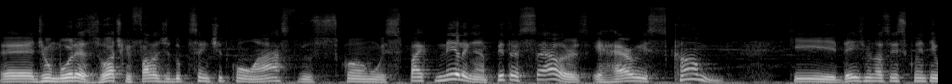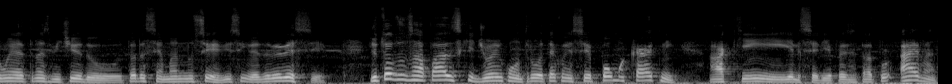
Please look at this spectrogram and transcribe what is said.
é, de humor exótico e fala de duplo sentido com astros como Spike Milligan, Peter Sellers e Harry Scumb, que desde 1951 é transmitido toda semana no serviço inglês da BBC. De todos os rapazes que John encontrou até conhecer Paul McCartney, a quem ele seria apresentado por Ivan,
